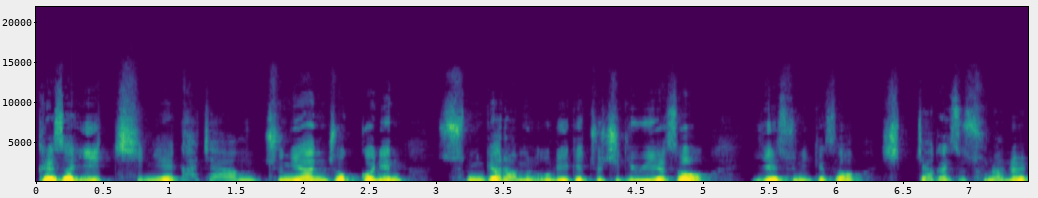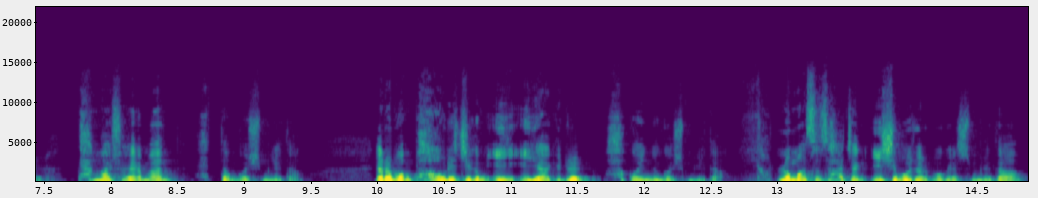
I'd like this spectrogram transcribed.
그래서 이 칭의의 가장 중요한 조건인 순결함을 우리에게 주시기 위해서 예수님께서 십자가에서 순환을 당하셔야만 했던 것입니다. 여러분 바울이 지금 이 이야기를 하고 있는 것입니다. 로마서 4장 25절 보겠습니다.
